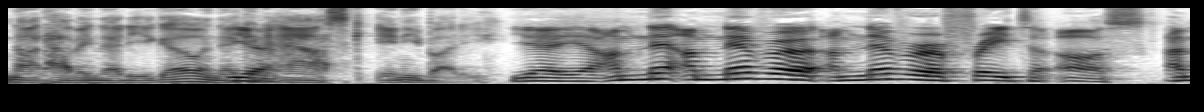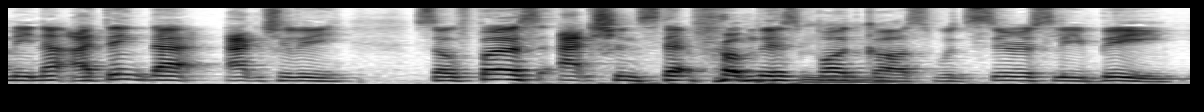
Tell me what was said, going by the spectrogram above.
not having that ego, and they Yeah. can ask anybody. Yeah, yeah. I'm ne- I'm never I'm never afraid to ask. I mean, I I think that actually so first action step from this Mm. podcast would seriously be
